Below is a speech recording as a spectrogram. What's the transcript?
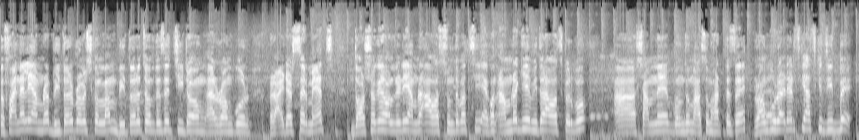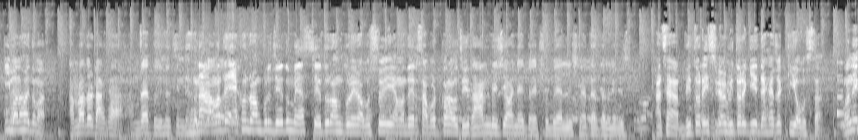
তো ফাইনালি আমরা ভিতরে প্রবেশ করলাম। ভিতরে চলতেছে চিটং আর রংপুর। রাইডার্স এর ম্যাচ। দর্শকের অলরেডি আমরা আওয়াজ শুনতে পাচ্ছি। এখন আমরা গিয়ে ভিতরে আওয়াজ করব। সামনে বন্ধু মাসুম হাঁটতেছে। রংপুর রাইডার্স কি আজকে জিতবে? কি মনে হয় তোমার? আমরা তো ঢাকা। আমরা কিছু চিন্তা না আমাদের এখন রংপুর যেহেতু ম্যাচ সেহেতু রংপুরের অবশ্যই আমাদের সাপোর্ট করা উচিত। রান বেশি হয় নাই তো একশো বিয়াল্লিশ না তেতাল্লিশ আচ্ছা ভিতরে স্টেডিয়ামের ভিতরে গিয়ে দেখা যাক কি অবস্থা। অনেক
